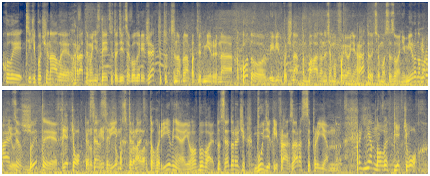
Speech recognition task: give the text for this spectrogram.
Коли тільки починали грати, мені здається, тоді це були реджекти. Тут на- напад від Міри на Хаходу, і він починав там багато на цьому Форіоні грати у цьому сезоні. Міру намагаються б'ють. вбити. п'ятьох ти Сенс в чому Рінг справа. 13 рівня його вбивають. Ну це, до речі, будь-який фраг зараз це приємно. Приємно, але в п'ятьох.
